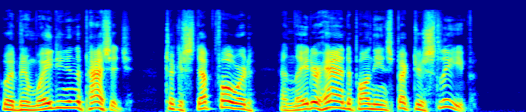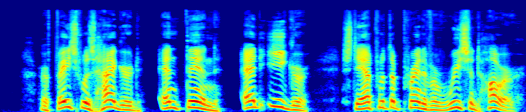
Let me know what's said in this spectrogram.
who had been waiting in the passage took a step forward and laid her hand upon the inspector's sleeve. Her face was haggard and thin and eager, stamped with the print of a recent horror.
